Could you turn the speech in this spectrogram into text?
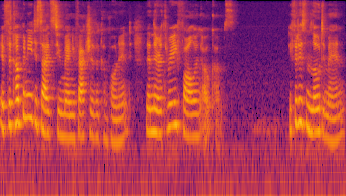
If the company decides to manufacture the component, then there are three following outcomes. If it is in low demand,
